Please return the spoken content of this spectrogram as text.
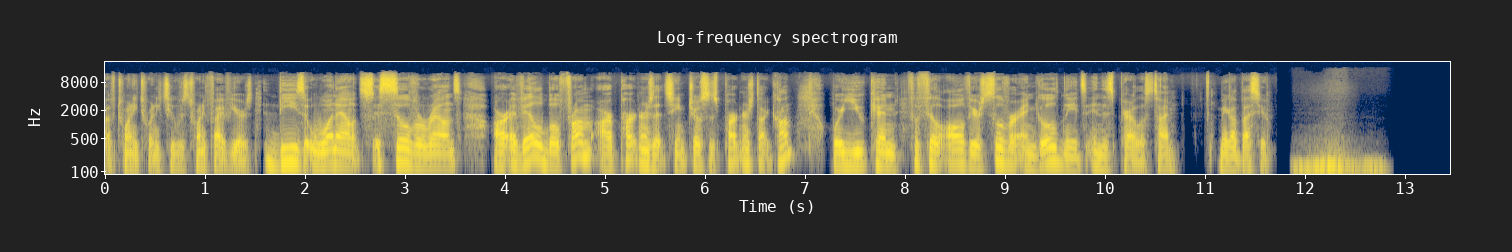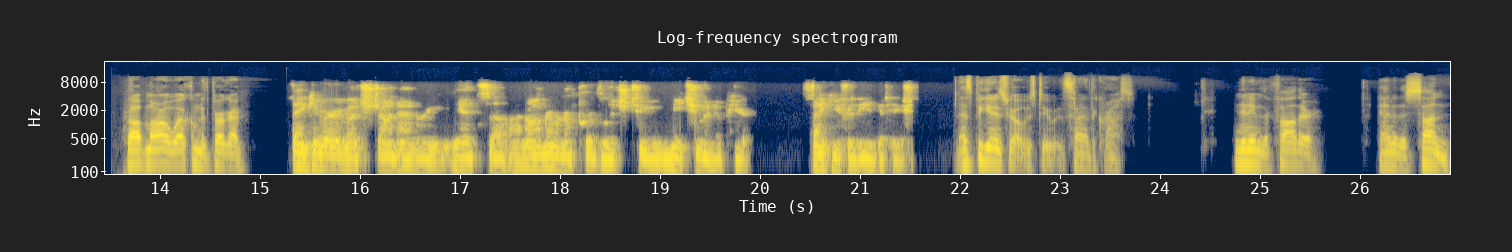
of 2022 was 25 years. These one ounce silver rounds are available from our partners at stjosephspartners.com, where you can fulfill all of your silver and gold needs in this perilous time. May God bless you. Rob Marro, welcome to the program. Thank you very much, John Henry. It's uh, an honor and a privilege to meet you and appear. Thank you for the invitation. Let's begin as we always do with the sign of the cross. In the name of the Father, and of the Son,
